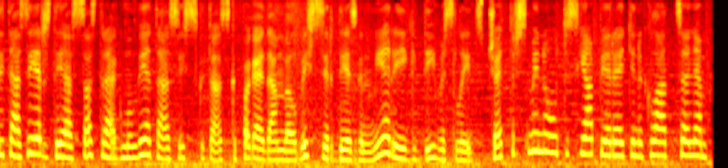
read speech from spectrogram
Citās ierastajās sastrēguma vietās izskatās, ka pagaidām vēl viss ir diezgan mierīgi. 2 līdz 4 minūtes jāpierēķina klāt ceļam,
